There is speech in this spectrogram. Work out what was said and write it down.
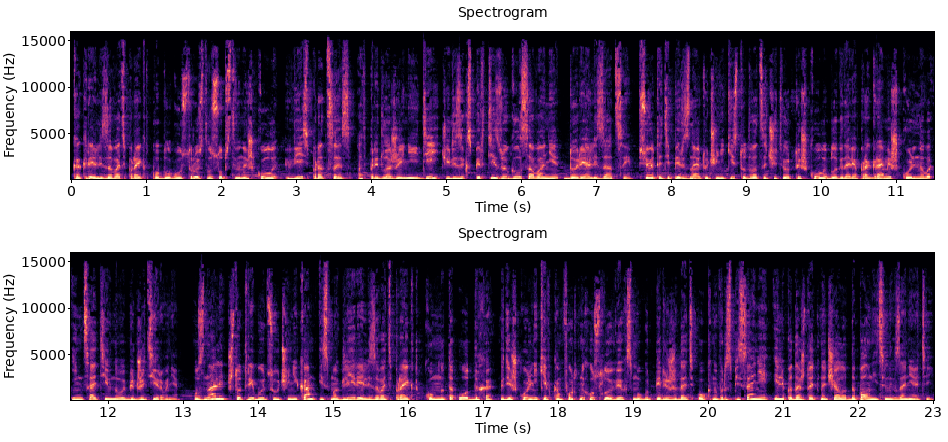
как реализовать проект по благоустройству собственной школы – весь процесс от предложения идей через экспертизу и голосование до реализации. Все это теперь знают ученики 124-й школы благодаря программе школьного инициативного бюджетирования. Узнали, что требуется ученикам и смогли реализовать проект «Комната отдыха», где школьники в комфортных условиях смогут пережидать окна в расписании или подождать начала дополнительных занятий.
